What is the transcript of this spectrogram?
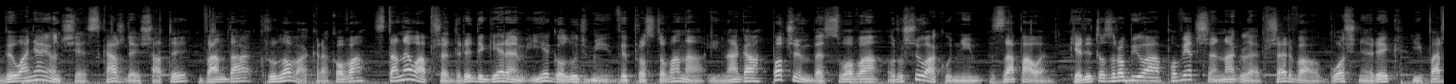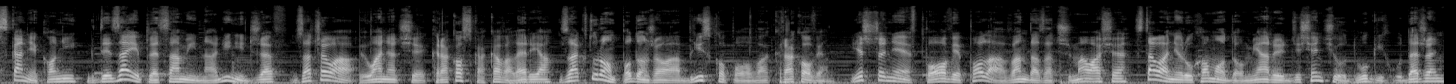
Wyłaniając się z każdej szaty, Wanda, królowa Krakowa, stanęła przed Rydygierem i jego ludźmi wyprostowana i naga, po czym bez słowa ruszyła ku nim z zapałem. Kiedy to zrobiła, powietrze nagle przerwał głośny ryk i parskanie koni, gdy za jej plecami na linii drzew zaczęła wyłaniać się krakowska kawaleria, za którą podążała blisko połowa krakowian. Jeszcze nie w połowie pola Wanda zatrzymała się, stała nieruchomo do miary dziesięciu długich uderzeń,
